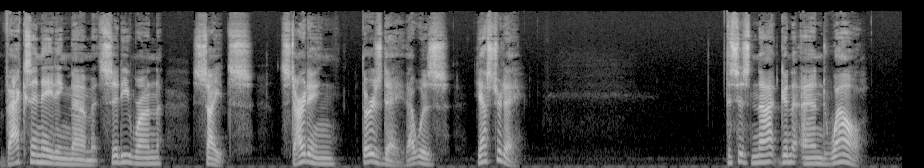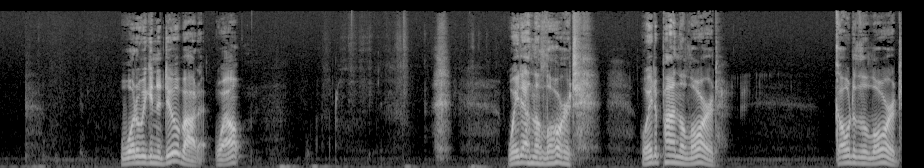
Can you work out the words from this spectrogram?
vaccinating them at city run sites starting Thursday. That was yesterday. This is not going to end well. What are we going to do about it? Well, wait on the Lord. Wait upon the Lord. Go to the Lord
